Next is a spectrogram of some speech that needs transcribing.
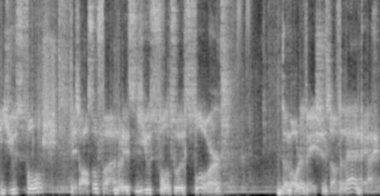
useful, it's also fun, but it's useful to explore the motivations of the bad guy.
